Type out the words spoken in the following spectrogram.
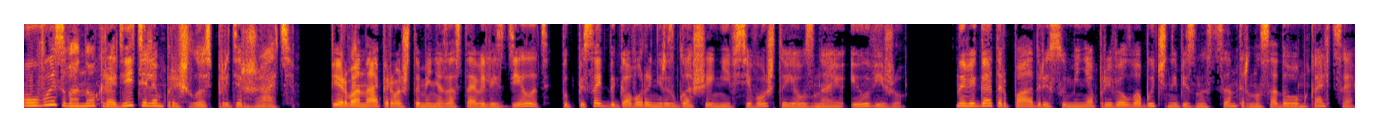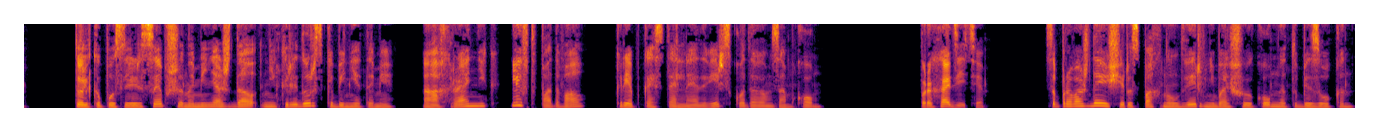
Увы, звонок родителям пришлось придержать. Первонаперво, что меня заставили сделать, подписать договор о неразглашении всего, что я узнаю и увижу. Навигатор по адресу меня привел в обычный бизнес-центр на Садовом кольце. Только после ресепшена меня ждал не коридор с кабинетами, а охранник, лифт-подвал, крепкая стальная дверь с кодовым замком. «Проходите». Сопровождающий распахнул дверь в небольшую комнату без окон.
